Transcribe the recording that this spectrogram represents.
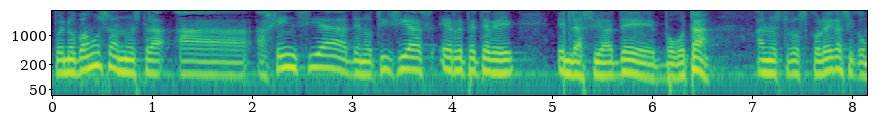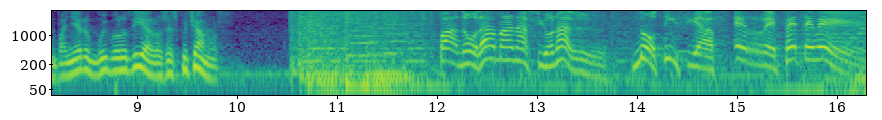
Pues nos vamos a nuestra agencia de noticias RPTV en la ciudad de Bogotá. A nuestros colegas y compañeros, muy buenos días, los escuchamos. Panorama Nacional, Noticias RPTV.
